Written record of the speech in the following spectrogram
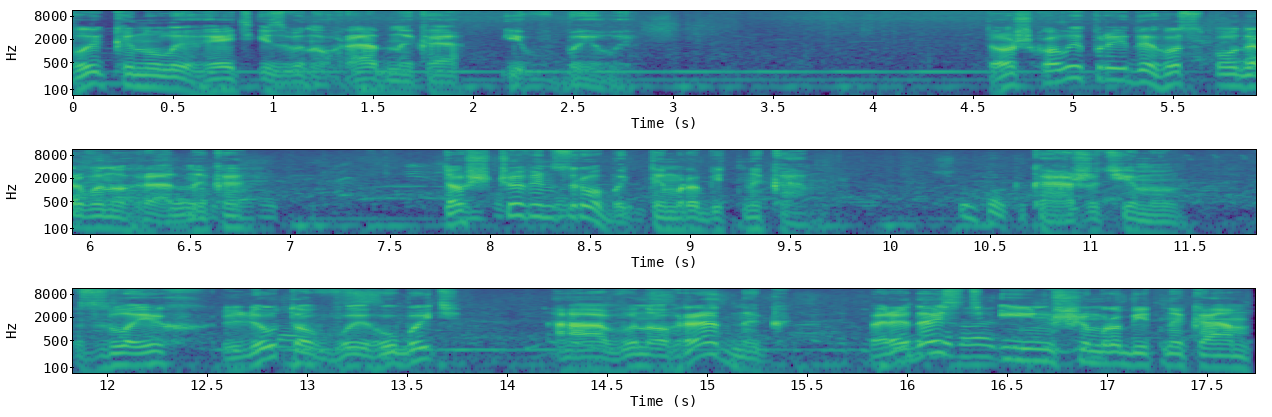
викинули геть із виноградника і вбили. Тож, коли прийде господар виноградника, то що він зробить тим робітникам? Кажуть йому, злих люто вигубить, а виноградник передасть іншим робітникам,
